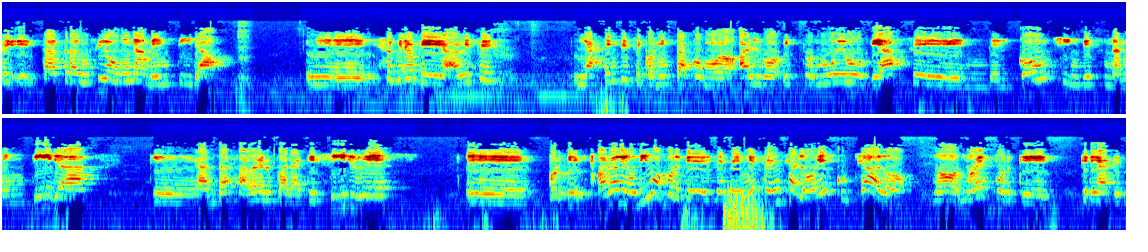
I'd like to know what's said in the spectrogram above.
es- está traducido como una mentira. Eh, yo creo que a veces la gente se conecta como algo, esto nuevo que hacen del coaching, que es una mentira, que andás a ver para qué sirve. Eh, porque, ahora lo digo porque desde mi experiencia lo he escuchado, no no es porque crea que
